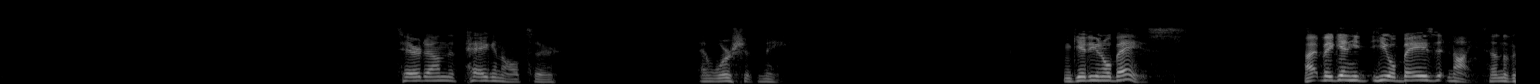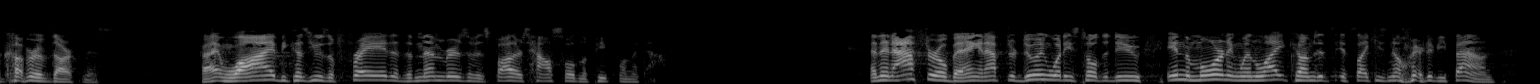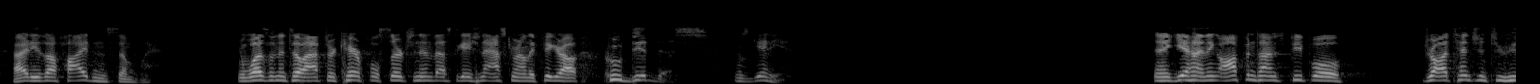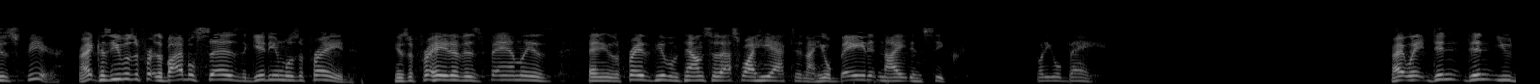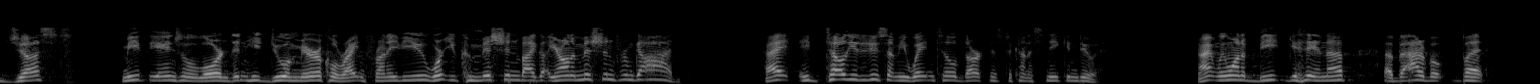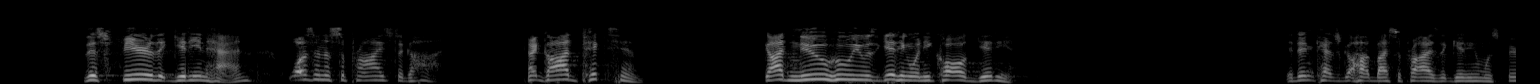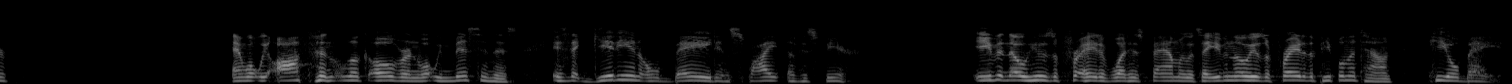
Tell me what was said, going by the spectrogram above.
Tear down the pagan altar and worship me. And Gideon obeys. Right? But again, he, he obeys at night under the cover of darkness. Right? And why? Because he was afraid of the members of his father's household and the people in the town. And then after obeying and after doing what he's told to do in the morning when light comes, it's, it's like he's nowhere to be found. Right? He's off hiding somewhere. It wasn't until after careful search and investigation, asking around, they figure out who did this. It was Gideon. And again, I think oftentimes people draw attention to his fear, right? Because he was afraid. The Bible says that Gideon was afraid. He was afraid of his family, his, and he was afraid of the people in the town, so that's why he acted at night. He obeyed at night in secret. But he obeyed. Right? Wait, didn't didn't you just meet the angel of the Lord and didn't he do a miracle right in front of you? Weren't you commissioned by God? You're on a mission from God. Right? He tells you to do something, you wait until darkness to kind of sneak and do it. Right? We want to beat Gideon up about it, but, but this fear that Gideon had wasn't a surprise to God. Right? God picked him. God knew who he was getting when he called Gideon. It didn't catch God by surprise that Gideon was fearful. And what we often look over and what we miss in this is that Gideon obeyed in spite of his fear. Even though he was afraid of what his family would say, even though he was afraid of the people in the town, he obeyed.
